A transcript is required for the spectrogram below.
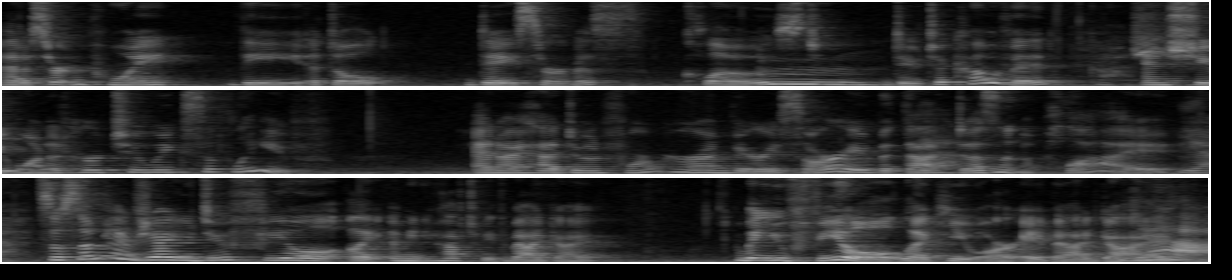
at a certain point, the adult day service closed mm. due to COVID, Gosh. and she wanted her two weeks of leave. and I had to inform her, I'm very sorry, but that Yeah. doesn't apply. Yeah. So sometimes, yeah, you do feel like, I mean, you have to be the bad guy, but you feel like you are a bad guy. Yeah.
